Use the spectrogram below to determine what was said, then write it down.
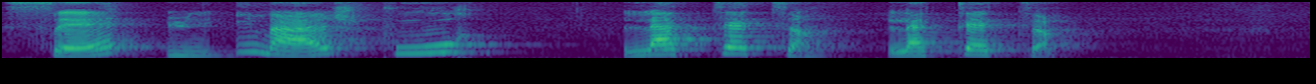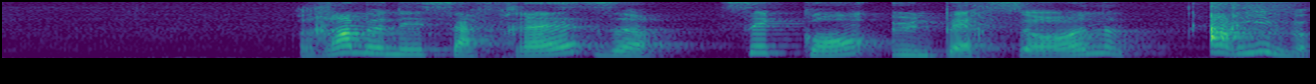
c'est une image pour la tête. La tête. Ramener sa fraise, c'est quand une personne arrive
